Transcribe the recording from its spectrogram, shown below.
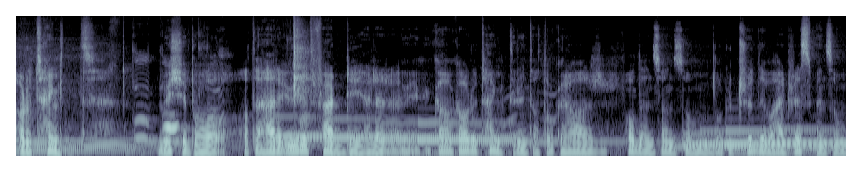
Har du tenkt mye på at det her er urettferdig, eller hva, hva har du tenkt rundt at dere har fått en sønn som dere trodde var helt frisk, men som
